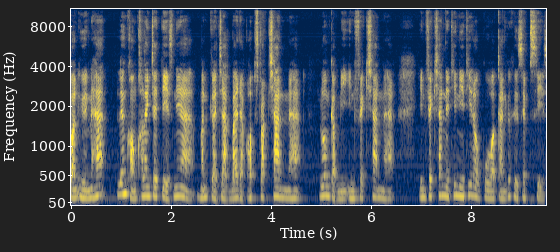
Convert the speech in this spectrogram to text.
ก่อนอื่นนะฮะ เรื่องของ cholangitis เนี่ยมันเกิดจาก bile duct obstruction นะฮะ ร่วมกับมี infection นะฮะ infection ในที่นี้ที่เรากลัวกันก็คือ sepsis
